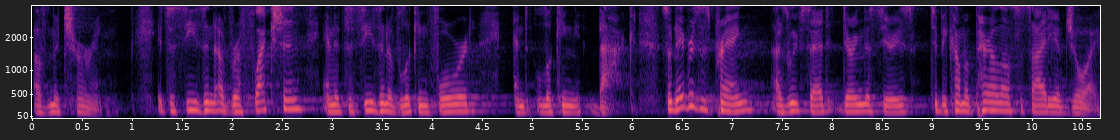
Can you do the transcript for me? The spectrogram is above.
of maturing. It's a season of reflection and it's a season of looking forward and looking back. So, Neighbors is praying, as we've said during this series, to become a parallel society of joy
